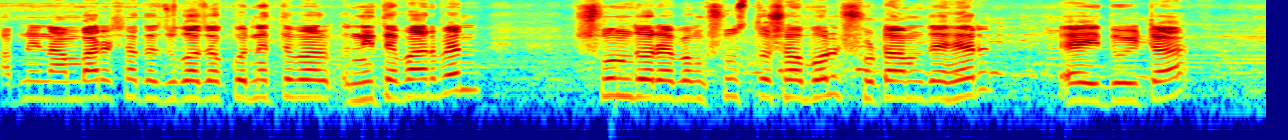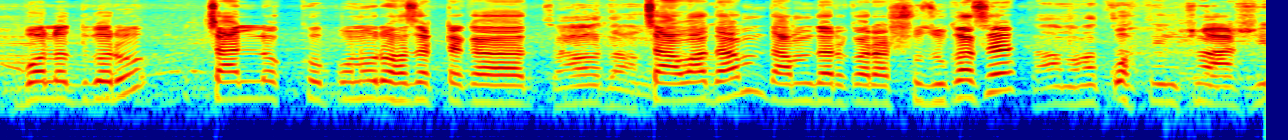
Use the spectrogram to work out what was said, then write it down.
আপনি নাম্বারের সাথে যোগাযোগ করে নিতে পার- নিতে পারবেন। সুন্দর এবং সুস্থ সবল সুটাম দেহের এই দুইটা বলদ গরু চার লক্ষ পনেরো হাজার টাকা চাওয়া দাম। চাওয়া দাম দাম দর করার সুযোগ আছে। দাম তিনশো আশি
